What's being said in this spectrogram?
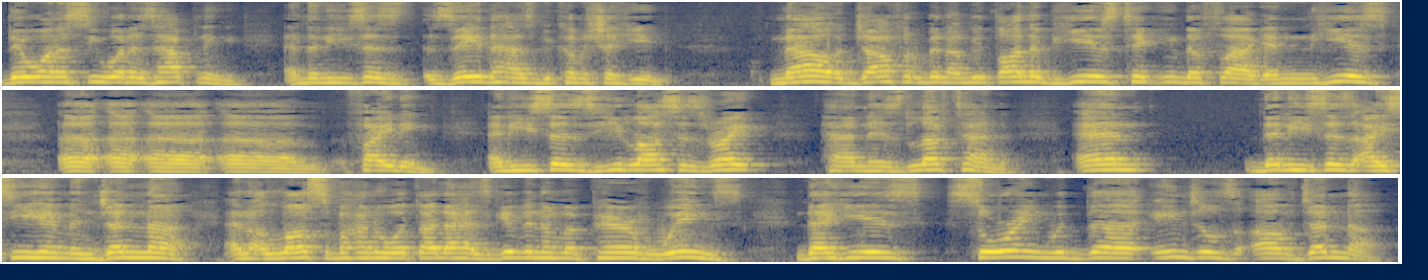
They want to see what is happening. And then he says zayd has become shaheed. Now jafar bin abi talib he is taking the flag and he is uh, uh, um, fighting. And he says he lost his right hand his left hand. And then he says, I see him in Jannah, and Allah subhanahu wa ta'ala has given him a pair of wings that he is soaring with the angels of Jannah,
